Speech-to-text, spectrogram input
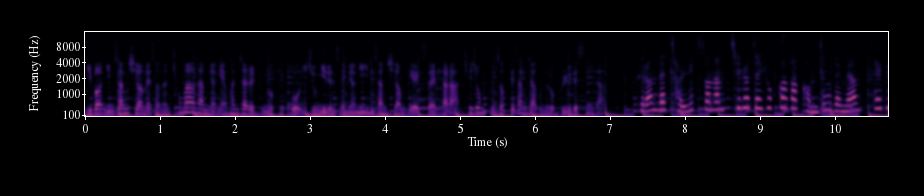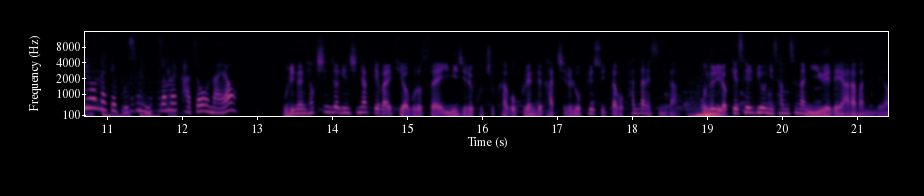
이번 임상시험에서는 총 91명의 환자를 등록했고 이 중 73명이 임상시험 계획서에 따라 최종 분석 대상자군으로 분류됐습니다. 그런데 전립선암 치료제 효과가 검증되면 셀비온에게 무슨 이점을 가져오나요? 우리는 혁신적인 신약 개발 기업으로서의 이미지를 구축하고 브랜드 가치를 높일 수 있다고 판단했습니다. 오늘 이렇게 셀비온이 상승한 이유에 대해 알아봤는데요.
